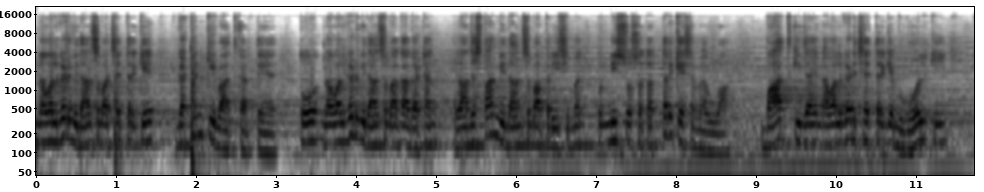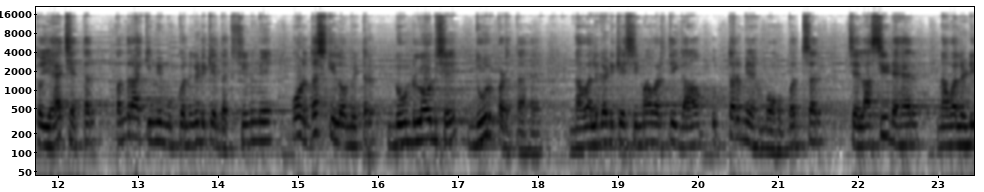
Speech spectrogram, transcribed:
नवलगढ़ विधानसभा क्षेत्र के गठन की बात करते हैं। तो नवलगढ़ विधानसभा का गठन राजस्थान विधानसभा परिसीमन 1977 के समय हुआ। बात की जाए नवलगढ़ क्षेत्र के भूगोल की तो यह क्षेत्र 15 किमी मुकुंदगढ़ के दक्षिण में और 10 किलोमीटर डूडलोड से दूर पड़ता है। नवलगढ़ के सीमावर्ती गाँव उत्तर में मोहब्बतसर चेलासी डहर, नवलडी,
